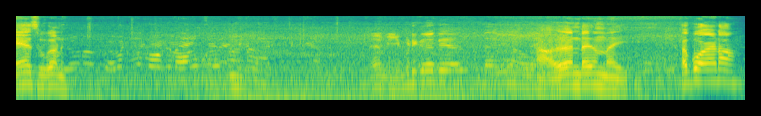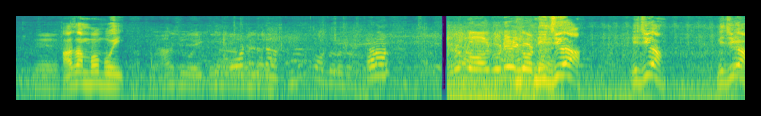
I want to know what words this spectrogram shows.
ഏ സുഖാണ്. അത് കണ്ടത് നന്നായി. അത് പോയടാ. ആ സംഭവം പോയി. നിജുവാ നിജിയോ? നിജിയോ?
